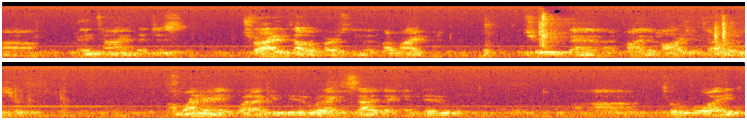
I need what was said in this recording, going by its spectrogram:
Um, many times I just try to tell a person that my wife the truth, and I find it hard to tell her the truth. I'm wondering what I can do, what exercise I can do um, to avoid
